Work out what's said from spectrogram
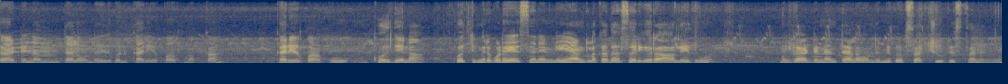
గార్డెన్ అంతా ఎలా ఉందో? ఇదిగోండి కరివేపాకు మొక్క కరివేపాకు పుదీనా కొత్తిమీర కూడా వేసానండి. ఎండలు కదా సరిగా రాలేదు. మా గార్డెన్ అంతా ఎలా ఉందో మీకు ఒకసారి చూపిస్తానండి.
